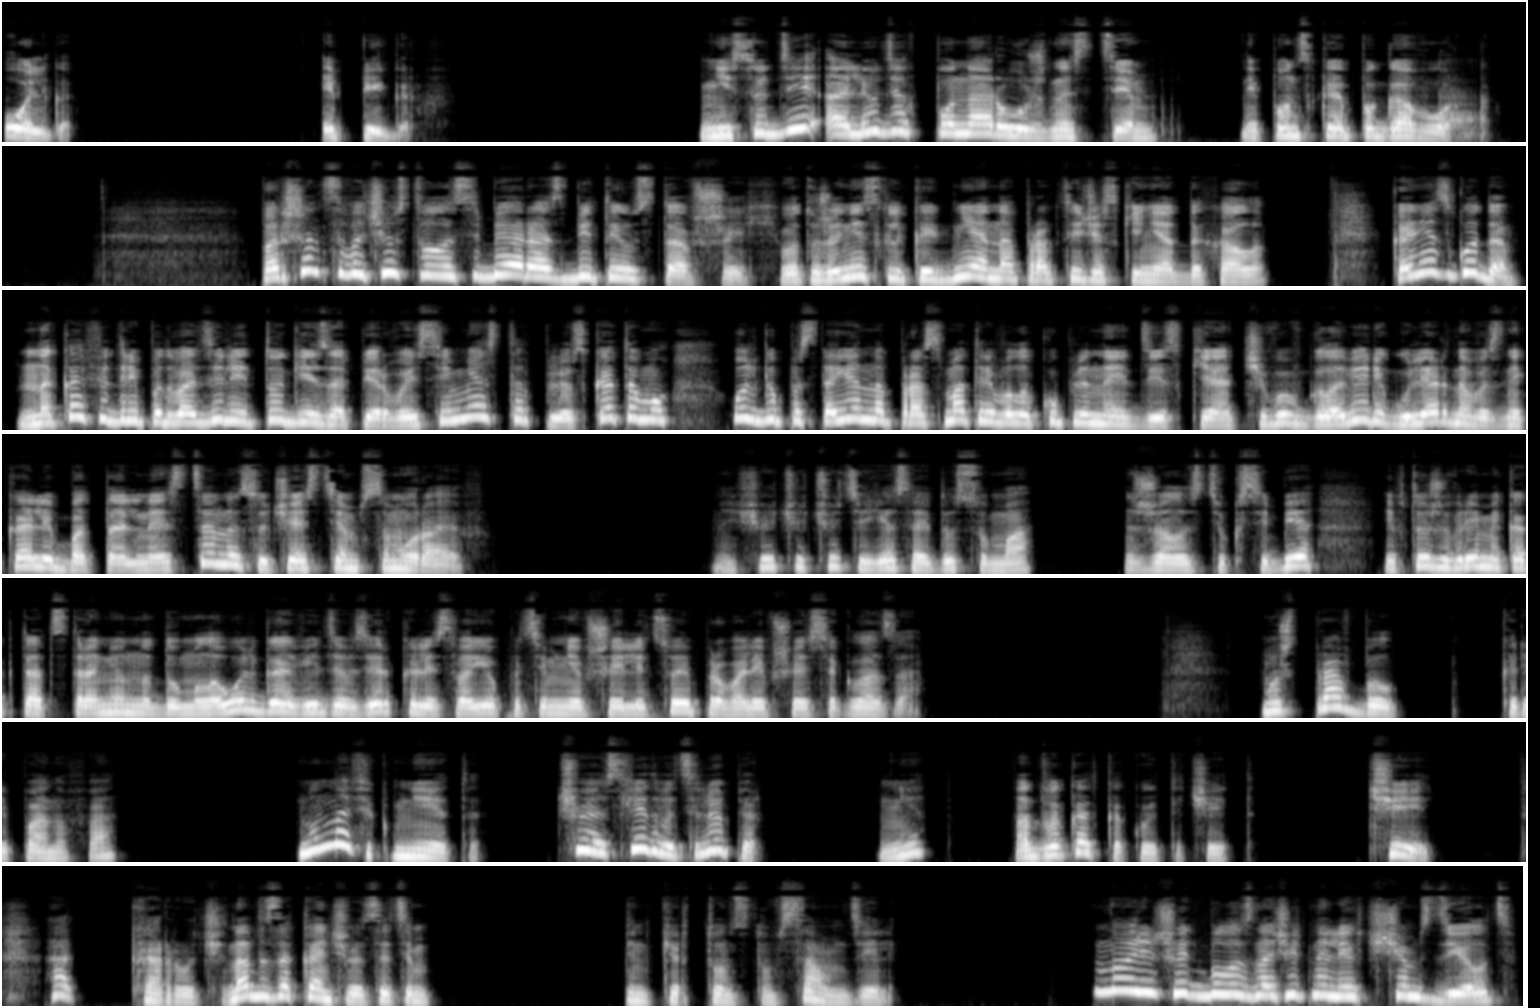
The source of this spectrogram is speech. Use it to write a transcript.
Ольга. Эпиграф. «Не суди о людях по наружности» — японская поговорка. Паршинцева чувствовала себя разбитой и уставшей. Вот уже несколько дней она практически не отдыхала. Конец года. На кафедре подводили итоги за первый семестр, плюс к этому Ольга постоянно просматривала купленные диски, отчего в голове регулярно возникали батальные сцены с участием самураев. «Еще чуть-чуть, и я сойду с ума», — с жалостью к себе, и в то же время как-то отстраненно думала Ольга, видя в зеркале свое потемневшее лицо и провалившиеся глаза. «Может, прав был Карипанов, а? Ну нафиг мне это? Че, я следователь, опер? Нет, Адвокат какой-то чей-то. Чей? А, короче, надо заканчивать с этим пинкертонством в самом деле. Но решить было значительно легче, чем сделать.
